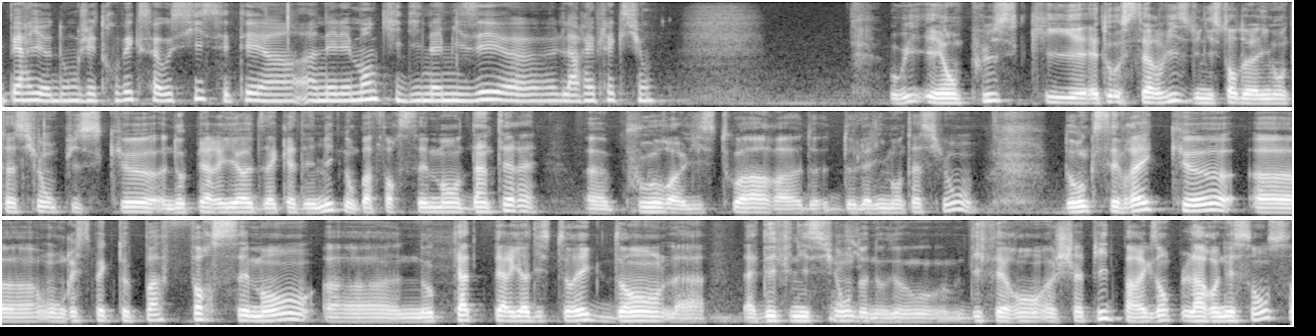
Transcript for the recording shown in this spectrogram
périodes. Donc j'ai trouvé que ça aussi, c'était un, élément qui dynamisait euh, la réflexion. Oui, et en plus qui est au service d'une histoire de l'alimentation, puisque nos périodes académiques n'ont pas forcément d'intérêt pour l'histoire de l'alimentation. Donc c'est vrai que euh, on respecte pas forcément euh, nos quatre périodes historiques dans la, définition de nos, différents euh, chapitres. Par exemple, la Renaissance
